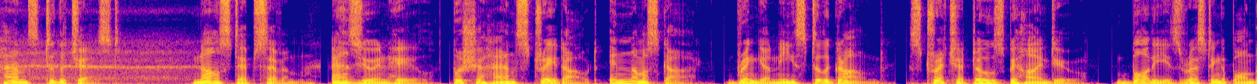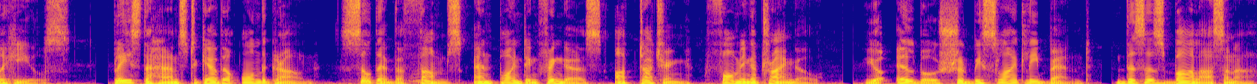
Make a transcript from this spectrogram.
hands to the chest. Now step 7. As you inhale, push your hands straight out in Namaskar. Bring your knees to the ground. Stretch your toes behind you. Body is resting upon the heels. Place the hands together on the ground so that the thumbs and pointing fingers are touching, forming a triangle. Your elbows should be slightly bent. This is Balasana.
